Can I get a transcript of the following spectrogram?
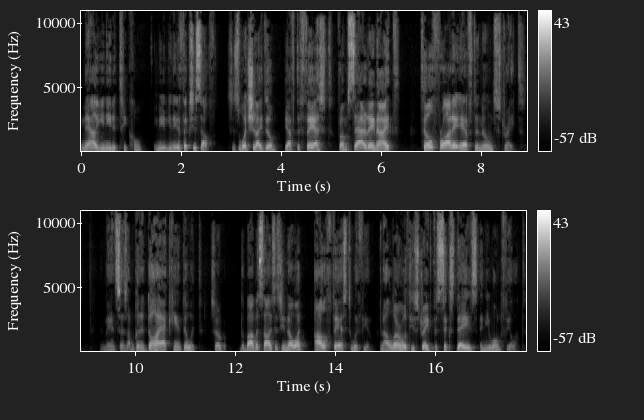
Now you need a tikkun. You need you need to fix yourself. He says, what should I do? You have to fast from Saturday night till Friday afternoon straight. The man says, I'm going to die. I can't do it. So the Baba Sali says, you know what? I'll fast with you and I'll learn with you straight for six days and you won't feel it.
